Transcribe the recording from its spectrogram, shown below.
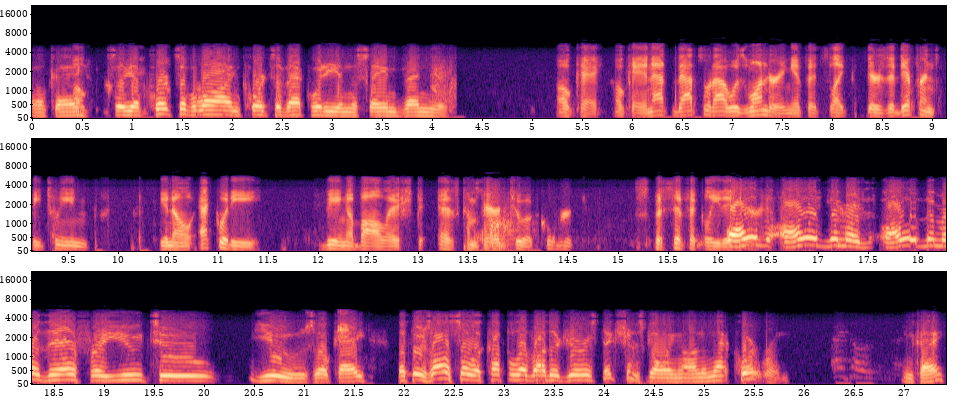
Okay. Oh. So you have courts of law and courts of equity in the same venue. Okay, okay, and that that's what I was wondering if it's like there's a difference between, you know, equity being abolished as compared to a court specifically to All of all of them are all of them are there for you to use, okay? But there's also a couple of other jurisdictions going on in that courtroom. Okay?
